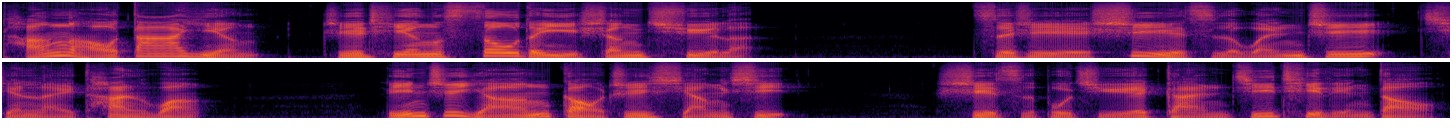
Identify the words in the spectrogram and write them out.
唐敖答应，只听嗖的一声去了。次日，世子闻之，前来探望。林之阳告知详细，世子不觉感激涕零，道：“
